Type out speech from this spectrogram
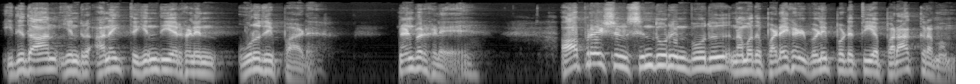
இதுதான் இன்று அனைத்து இந்தியர்களின் உறுதிப்பாடு. நண்பர்களே ஆபரேஷன் சிந்தூரின் போது நமது படைகள் வெளிப்படுத்திய பராக்கிரமம்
